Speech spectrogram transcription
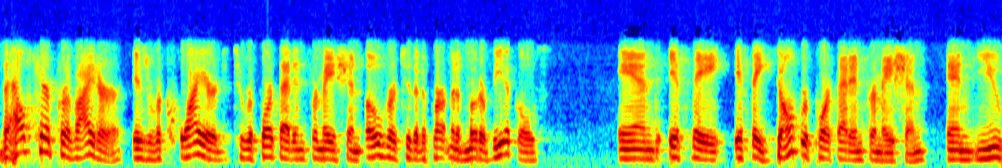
the healthcare provider is required to report that information over to the Department of Motor Vehicles. And if they if they don't report that information and you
